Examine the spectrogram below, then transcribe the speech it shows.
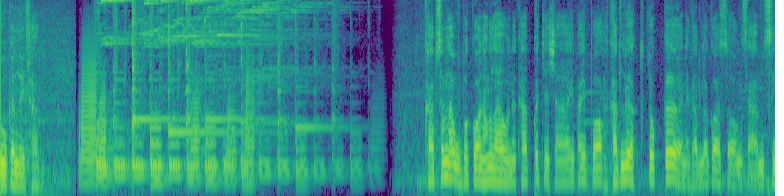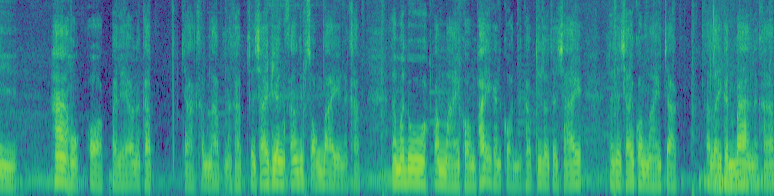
ดูกันเลยครับ ครับสำหรับอุปกรณ์ของเรานะครับก็จะใช้ไพ่ป๊อกคัดเลือกจ็อกเกอร์นะครับแล้วก็ 2 3 4 5 6 ออกไปแล้วนะครับ จากสำรับนะครับจะใช้เพียง 32 ใบนะครับ เรามาดูความหมายของไพ่กันก่อนนะครับ ที่เราจะใช้เราจะใช้ความหมายจากอะไรกันบ้างนะครับ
